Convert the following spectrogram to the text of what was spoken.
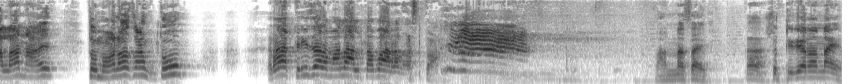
आला नाही तुम्हाला सांगतो. रात्री जरा मला आलता बारा वाजता. अण्णासाहेब हा. सुट्टी देणार नाही.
